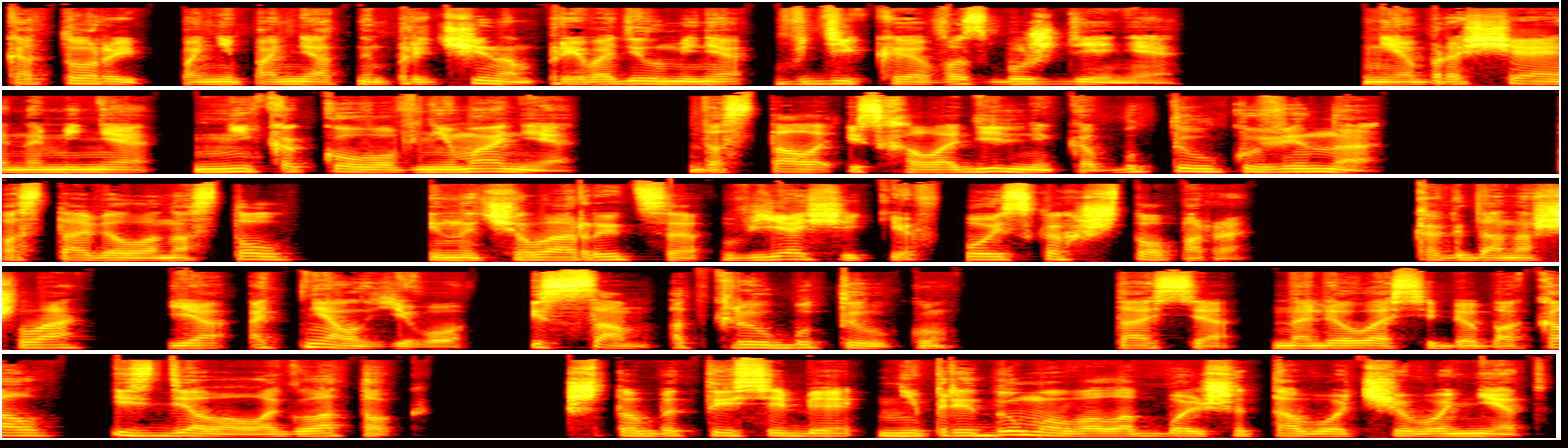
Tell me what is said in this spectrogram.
который по непонятным причинам приводил меня в дикое возбуждение. Не обращая на меня никакого внимания, достала из холодильника бутылку вина, поставила на стол и начала рыться в ящике в поисках штопора. Когда нашла, я отнял его и сам открыл бутылку. Тася налила себе бокал и сделала глоток. Чтобы ты себе не придумывала больше того, чего нет,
